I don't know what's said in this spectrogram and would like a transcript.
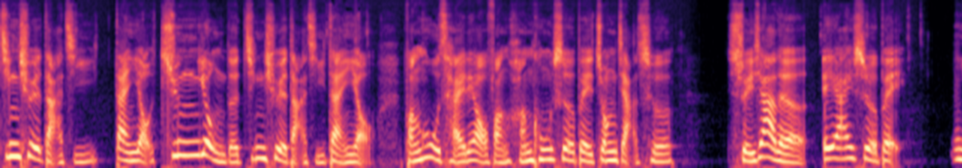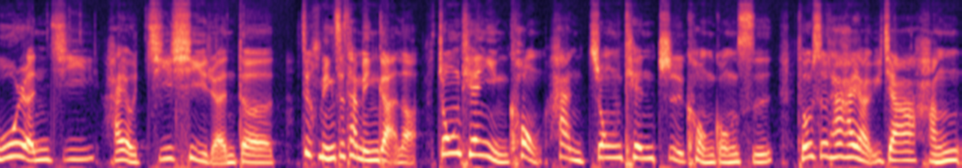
精确打击弹药、军用的精确打击弹药、防护材料、防航空设备、装甲车、水下的 AI 设备、无人机，还有机器人的这个名字太敏感了，中天影控和中天智控公司，同时它还有一家航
